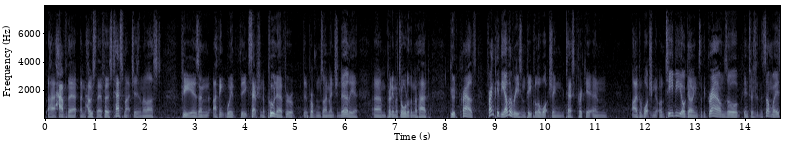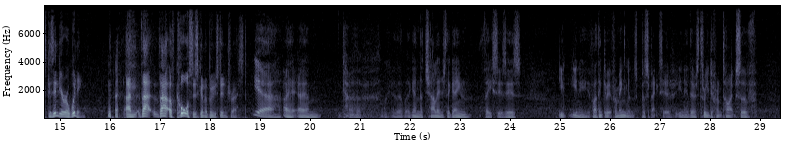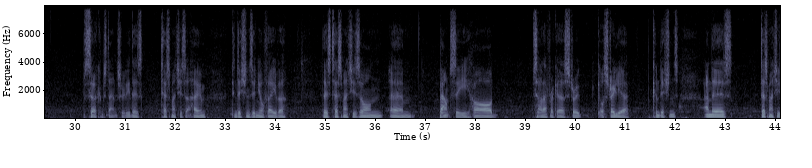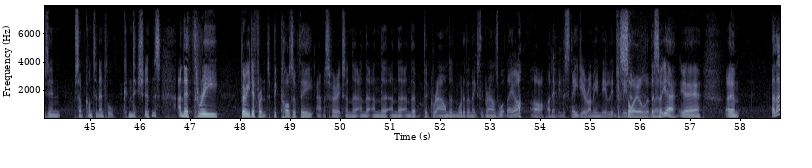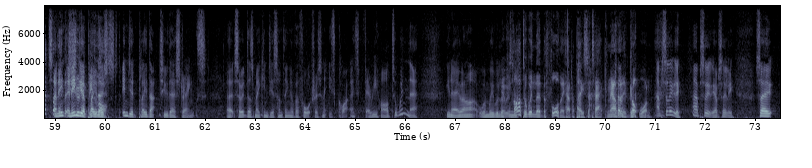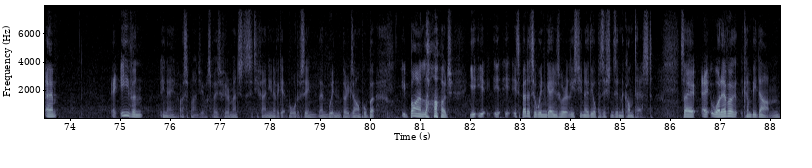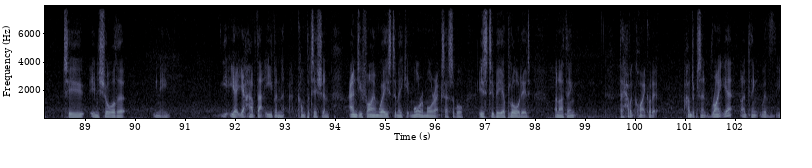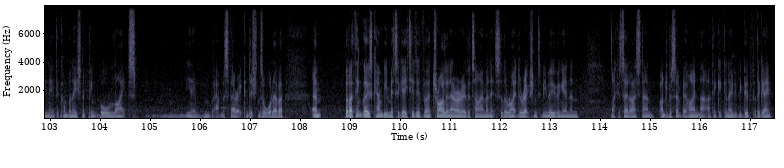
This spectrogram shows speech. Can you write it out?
uh, have their and host their first Test matches in the last few years, and I think with the exception of Pune for the problems I mentioned earlier, um, pretty much all of them have had good crowds. Frankly, the other reason people are watching Test cricket and either watching it on TV or going to the grounds or interested in some ways because India are winning, and that that of course is going to boost interest. Yeah, I um, kind of- again the challenge the game faces is, you you know, if I think of it from England's perspective, you know, there's three different types of circumstance really. There's test matches at home, conditions in your favour. There's test matches on um, bouncy, hard South Africa, stroke Australia conditions, and there's test matches in subcontinental conditions, and they're three very different because of the atmospherics and the and the and the and the and the, the ground and whatever makes the grounds what they are. Oh, I don't mean the stadia. I mean the literally The soil and the, the- so, yeah, yeah. yeah. Um, And that's and, something in, that and India shouldn't play be those. lost. India play that to their strengths, uh, so it does make India something of a fortress, and it is quite. It's very hard to win there. You know, I, when we were looking, It was at- hard to win there before they had a pace attack. Now that they've got one, Absolutely, absolutely, absolutely. So um, even you know, I suppose, you, I suppose if you're a Manchester City fan, you never get bored of seeing them win, for example. But by and large, you, you, it's better to win games where at least you know the opposition's in the contest. So uh, whatever can be done to ensure that you know, y- yeah, you have that even competition, and you find ways to make it more and more accessible, is to be applauded. And I think they haven't quite got it 100% right yet. I think with you know the combination of pink ball lights, you know atmospheric conditions or whatever. Um, but I think those can be mitigated if uh, trial and error over time, and it's the right direction to be moving in. And like I said, I stand 100% behind that. I think it can only be good for the game.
